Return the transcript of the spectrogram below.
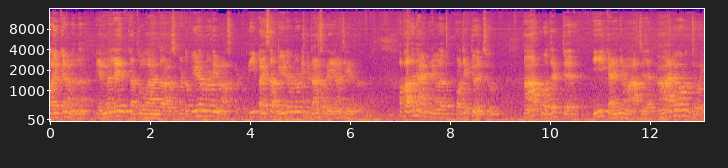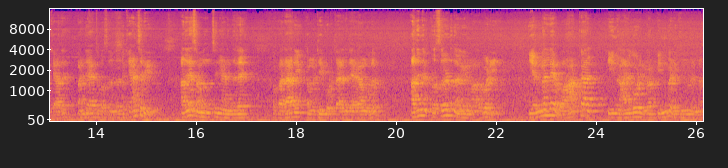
വഹിക്കണമെന്ന് എം എൽ എ കത്ത് മുഖാന്തരം ആവശ്യപ്പെട്ടു പി ഡബ്ല്യു ഡിയും ആവശ്യപ്പെട്ടു. ഈ പൈസ പി ഡബ്ല്യു ഡിക്ക് ട്രാൻസ്ഫർ ചെയ്യുകയാണ് ചെയ്യുന്നത്. അപ്പോൾ അതിനായിട്ട് ഞങ്ങൾ പ്രൊജക്റ്റ് വെച്ചു. ആ പ്രൊജക്റ്റ് ഈ കഴിഞ്ഞ മാർച്ചിൽ ആരോടും ചോദിക്കാതെ പഞ്ചായത്ത് പ്രസിഡന്റ് അത് ക്യാൻസൽ ചെയ്തു. അതിനെ സംബന്ധിച്ച് ഞാൻ ഇന്നലെ പരാതി കമ്മിറ്റിയിൽ കൊടുത്തായിരുന്നു രേഖാമൂലം അതിന് പ്രസിഡന്റ് നൽകിയ മറുപടി എം എൽ എ വാക്കാൽ ഈ നാല് കോടി രൂപ പിൻവലിക്കുന്നുവെന്ന്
